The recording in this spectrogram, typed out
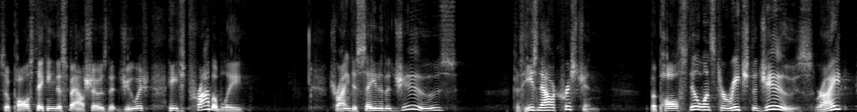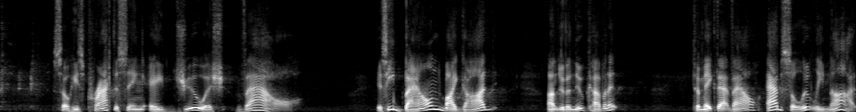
So Paul's taking this vow shows that Jewish, he's probably trying to say to the Jews, because he's now a Christian, but Paul still wants to reach the Jews, right? So he's practicing a Jewish vow. Is he bound by God under the new covenant to make that vow? Absolutely not.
